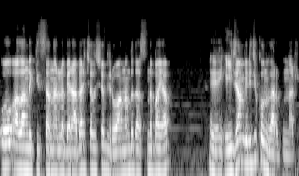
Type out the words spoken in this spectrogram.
o alandaki insanlarla beraber çalışabilir. O anlamda da aslında bayağı e, heyecan verici konular bunlar.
